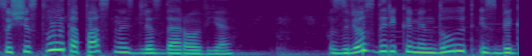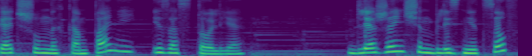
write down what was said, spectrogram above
Существует опасность для здоровья. Звезды рекомендуют избегать шумных компаний и застолья. Для женщин-близнецов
